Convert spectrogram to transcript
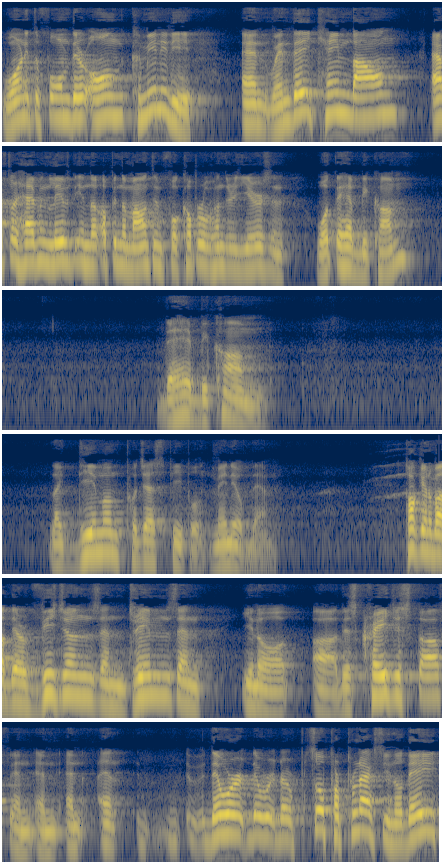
wanted to form their own community. And when they came down, after having lived in the, up in the mountain for a couple of hundred years, and what they have become, they have become like demon possessed people, many of them. Talking about their visions and dreams and, you know, uh, this crazy stuff, and, and, and, and they, were, they, were, they were so perplexed. You know, they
